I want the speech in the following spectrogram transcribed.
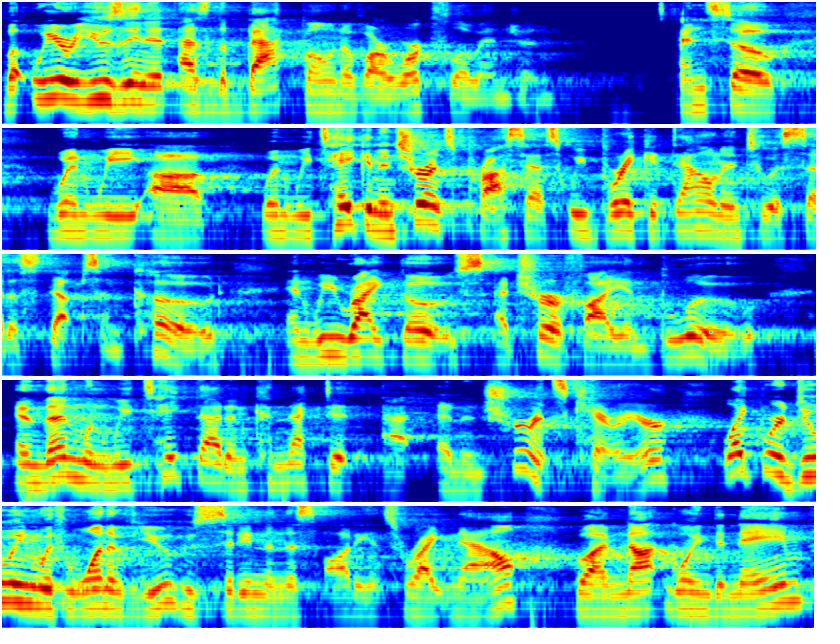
But we are using it as the backbone of our workflow engine. And so when we, uh, when we take an insurance process, we break it down into a set of steps and code, and we write those at Sureify in blue and then when we take that and connect it at an insurance carrier, like we're doing with one of you who's sitting in this audience right now, who I'm not going to name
